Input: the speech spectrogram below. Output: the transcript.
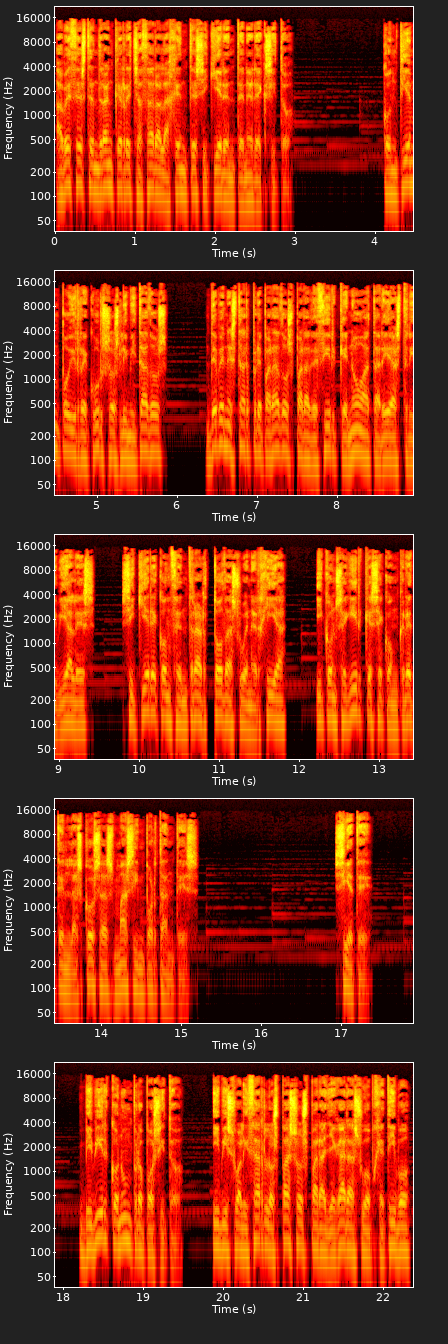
a veces tendrán que rechazar a la gente si quieren tener éxito con tiempo y recursos limitados, deben estar preparados para decir que no a tareas triviales si quiere concentrar toda su energía y conseguir que se concreten las cosas más importantes. 7. Vivir con un propósito y visualizar los pasos para llegar a su objetivo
